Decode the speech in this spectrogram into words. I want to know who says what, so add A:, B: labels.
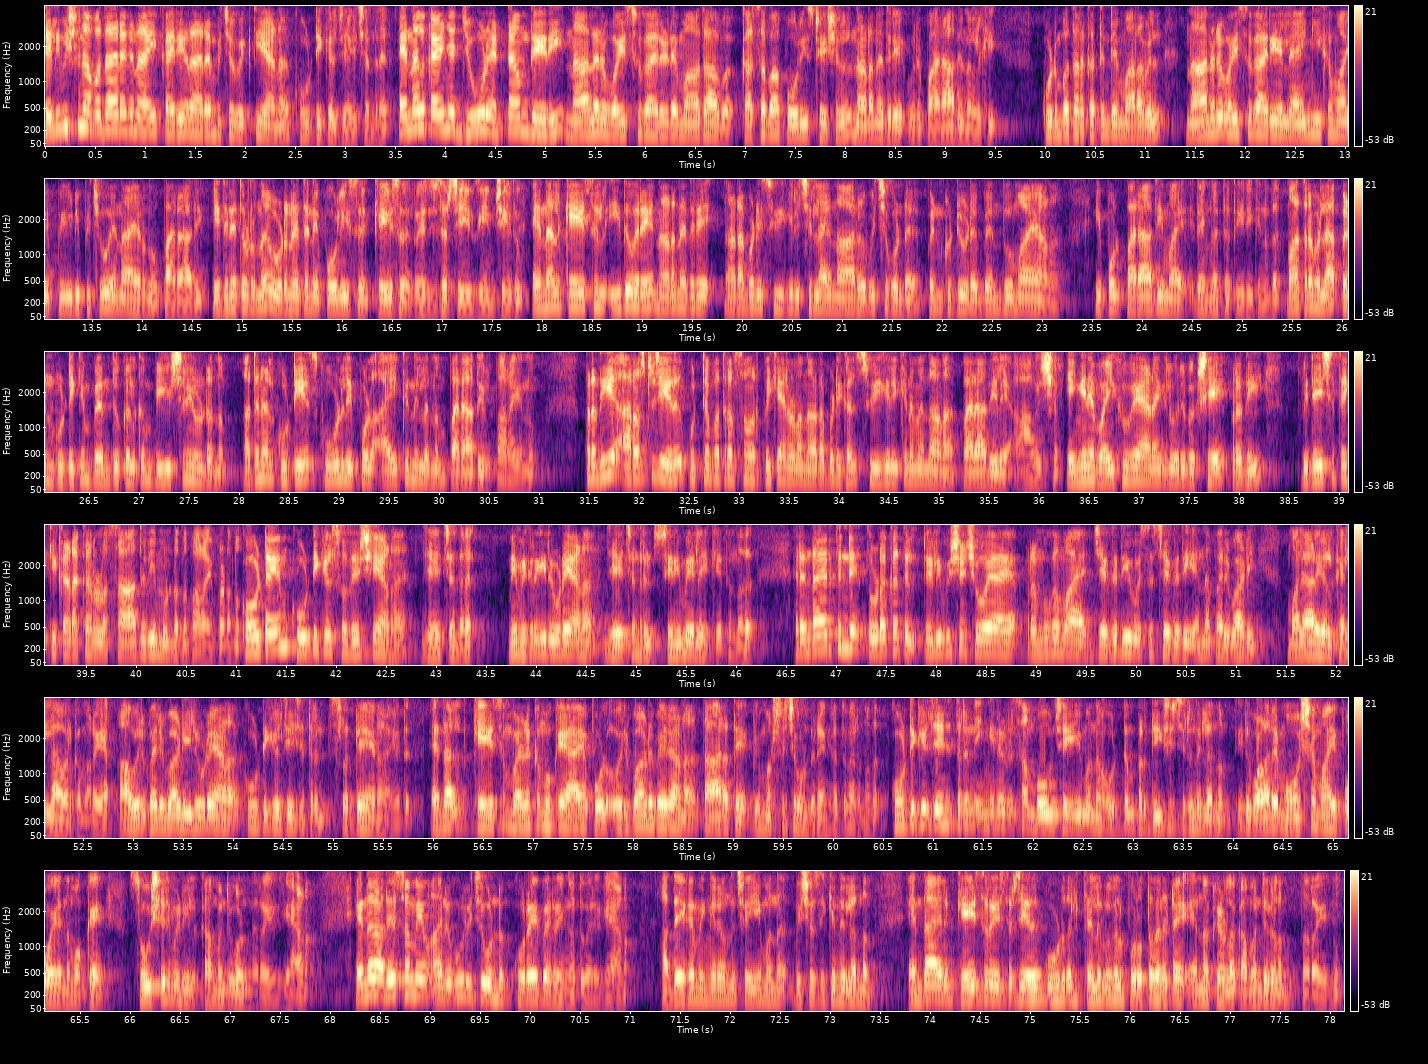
A: Television അവതാരകനായി career ആരംഭിച്ച വ്യക്തിയാണ് കൂട്ടിക്കൽ ജയചന്ദ്രൻ. എന്നാൽ കഴിഞ്ഞ ജൂൺ എട്ടാം തീയതി നാലര വയസ്സുകാരിയുടെ മാതാവ് കസബ പോലീസ് സ്റ്റേഷനിൽ നടനെതിരെ ഒരു പരാതി നൽകി. കുടുംബ തർക്കത്തിന്റെ മറവിൽ നാലര വയസ്സുകാരിയെ ലൈംഗികമായി പീഡിപ്പിച്ചു എന്നായിരുന്നു പരാതി. ഇതിനെ തുടർന്ന് ഉടനെ തന്നെ പോലീസ് കേസ് രജിസ്റ്റർ ചെയ്യുകയും ചെയ്തു. എന്നാൽ കേസിൽ ഇതുവരെ നടനെതിരെ നടപടി സ്വീകരിച്ചില്ല എന്ന് ആരോപിച്ചുകൊണ്ട് പെൺകുട്ടിയുടെ ബന്ധുവുമായാണ് ഇപ്പോൾ പരാതിയുമായി രംഗത്തെത്തിയിരിക്കുന്നത്. മാത്രമല്ല പെൺകുട്ടിക്കും ബന്ധുക്കൾക്കും ഭീഷണിയുണ്ടെന്നും അതിനാൽ കുട്ടിയെ സ്കൂളിൽ ഇപ്പോൾ അയക്കുന്നില്ലെന്നും പരാതിയിൽ പറയുന്നു. പ്രതിയെ അറസ്റ്റ് ചെയ്ത് കുറ്റപത്രം സമർപ്പിക്കാനുള്ള നടപടികൾ സ്വീകരിക്കണമെന്നാണ് പരാതിയിലെ ആവശ്യം. ഇങ്ങനെ വൈകുകയാണെങ്കിൽ ഒരുപക്ഷെ പ്രതി വിദേശത്തേക്ക് കടക്കാനുള്ള സാധ്യതയുമുണ്ടെന്ന് പറയപ്പെടുന്നു. കോട്ടയം കൂട്ടിക്കൽ സ്വദേശിയാണ് ജയചന്ദ്രൻ. മിമിക്രിയിലൂടെയാണ് ജയചന്ദ്രൻ സിനിമയിലേക്ക് എത്തുന്നത്. രണ്ടായിരത്തിന്റെ തുടക്കത്തിൽ ടെലിവിഷൻ ഷോയായ പ്രമുഖമായ ജഗതി വേഴ്സസ് ജഗതി എന്ന പരിപാടി മലയാളികൾക്ക് എല്ലാവർക്കും അറിയാം. ആ ഒരു പരിപാടിയിലൂടെയാണ് കൂട്ടികൾ ജയചന്ദ്രൻ ശ്രദ്ധേയനായത്. എന്നാൽ കേസും വഴക്കുമൊക്കെ ആയപ്പോൾ ഒരുപാട് പേരാണ് താരത്തെ വിമർശിച്ചുകൊണ്ട് രംഗത്ത് വരുന്നത്. കൂട്ടിക്കൽ ജയചന്ദ്രൻ ഇങ്ങനെ ഒരു സംഭവം ചെയ്യുമെന്ന് ഒട്ടും പ്രതീക്ഷിച്ചിരുന്നില്ലെന്നും ഇത് വളരെ മോശമായി പോയെന്നും ഒക്കെ സോഷ്യൽ മീഡിയയിൽ കമന്റുകൾ നിറയുകയാണ്. എന്നാൽ അതേസമയം അനുകൂലിച്ചുകൊണ്ടും കുറേ പേർ രംഗത്ത് വരികയാണ്. അദ്ദേഹം ഇങ്ങനെ ഒന്ന് ചെയ്യുമെന്ന് വിശ്വസിക്കുന്നില്ലെന്നും എന്തായാലും കേസ് രജിസ്റ്റർ ചെയ്ത് കൂടുതൽ തെളിവുകൾ പുറത്തു വരട്ടെ എന്നൊക്കെയുള്ള കമന്റുകളും നിറയുന്നു.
